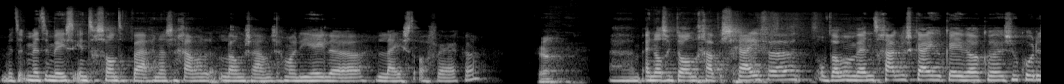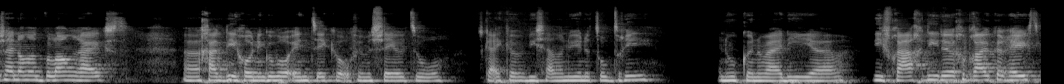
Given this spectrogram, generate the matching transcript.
met, met de meest interessante pagina's dan gaan we langzaam zeg maar, die hele lijst afwerken. Ja. Um, en als ik dan ga beschrijven, op dat moment ga ik dus kijken, oké, okay, welke zoekwoorden zijn dan het belangrijkst? Uh, ga ik die gewoon in Google intikken of in mijn SEO-tool? Dus kijken wie staan er nu in de top drie? En hoe kunnen wij die, uh, die vragen die de gebruiker heeft,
